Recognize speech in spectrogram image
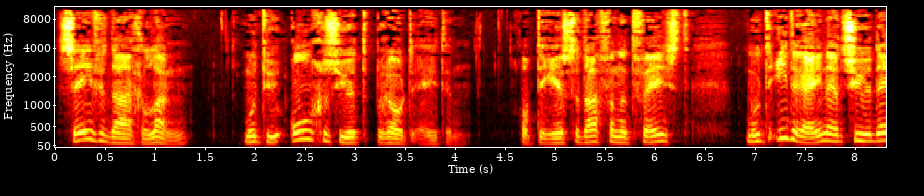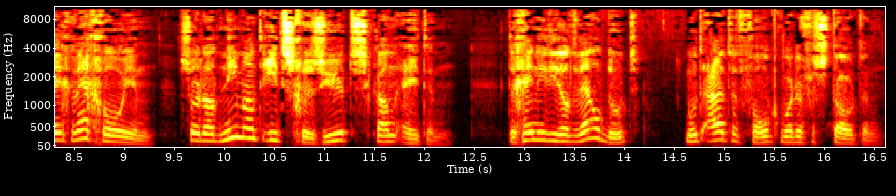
Zeven dagen lang moet u ongezuurd brood eten. Op de eerste dag van het feest moet iedereen het zuurdeeg weggooien, zodat niemand iets gezuurds kan eten. Degene die dat wel doet, moet uit het volk worden verstoten.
